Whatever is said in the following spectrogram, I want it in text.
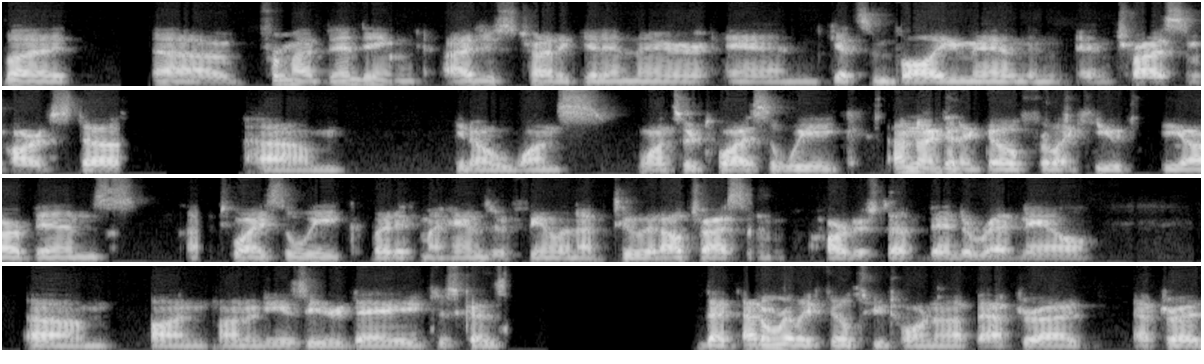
but uh, for my bending i just try to get in there and get some volume in and, and try some hard stuff. Um, you know once once or twice a week i'm not going to go for like huge pr bends uh, twice a week but if my hands are feeling up to it i'll try some harder stuff bend a red nail um, on on an easier day just because that I don't really feel too torn up after I after I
